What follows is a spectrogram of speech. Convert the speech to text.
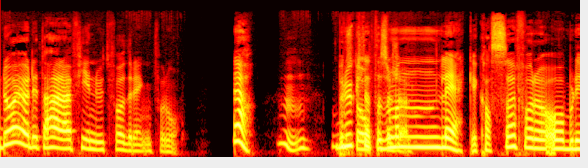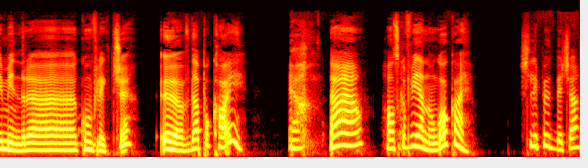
Da er jo dette her en fin utfordring for henne. Ja. Mm. Bruk dette som en lekekasse for å, å bli mindre konfliktsky. Øv deg på Kai. Ja. ja ja. Han skal få gjennomgå, Kai. Slipp ut bikkja.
